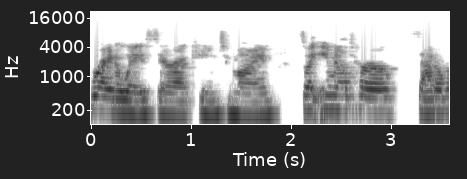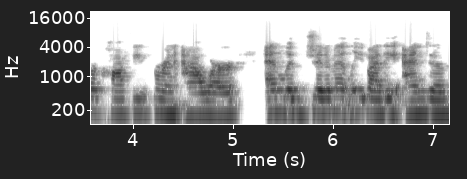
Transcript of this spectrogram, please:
right away Sarah came to mind. So I emailed her, sat over coffee for an hour, and legitimately by the end of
